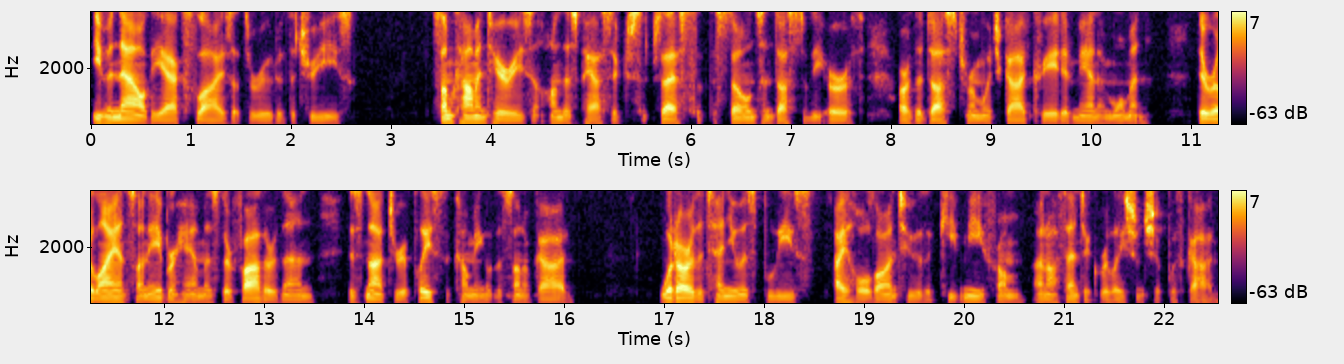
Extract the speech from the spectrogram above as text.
Even now the axe lies at the root of the trees. Some commentaries on this passage suggest that the stones and dust of the earth are the dust from which God created man and woman. Their reliance on Abraham as their father, then, is not to replace the coming of the Son of God. What are the tenuous beliefs I hold on to that keep me from an authentic relationship with God?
